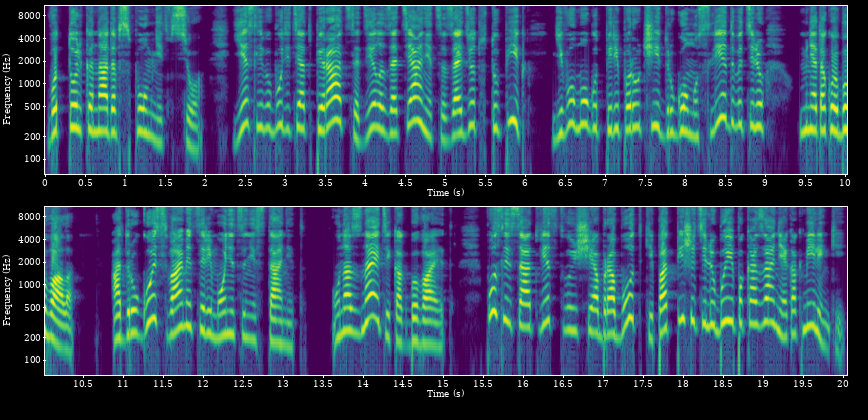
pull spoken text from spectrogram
Вот только надо вспомнить все. Если вы будете отпираться, дело затянется, зайдет в тупик, его могут перепоручить другому следователю, у меня такое бывало, а другой с вами церемониться не станет. У нас знаете, как бывает? После соответствующей обработки подпишите любые показания, как миленький.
